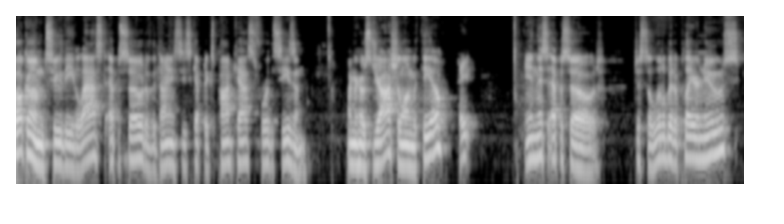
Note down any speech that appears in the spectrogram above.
Welcome to the last episode of the Dynasty Skeptics podcast for the season. I'm your host, Josh, along with Theo. Hey, In this episode, just a little bit of player news,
